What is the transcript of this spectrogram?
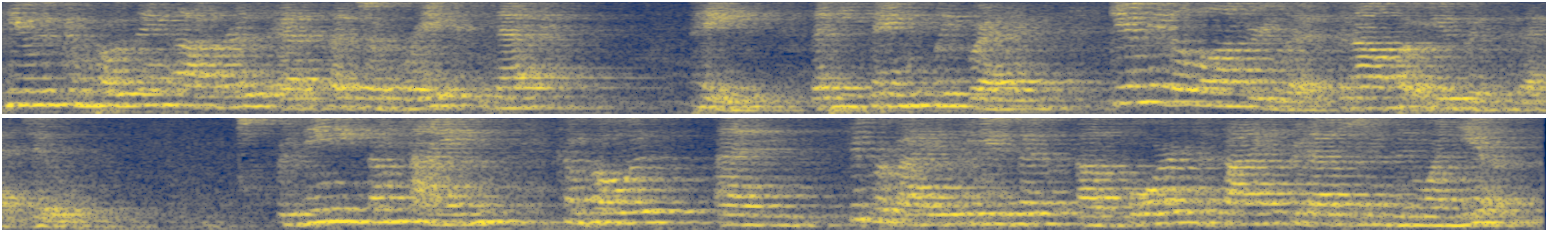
He was composing operas at such a breakneck pace that he famously brags, give me the laundry list and I'll put music to that too. Rossini sometimes composed and supervised the music of four to five productions in one year.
